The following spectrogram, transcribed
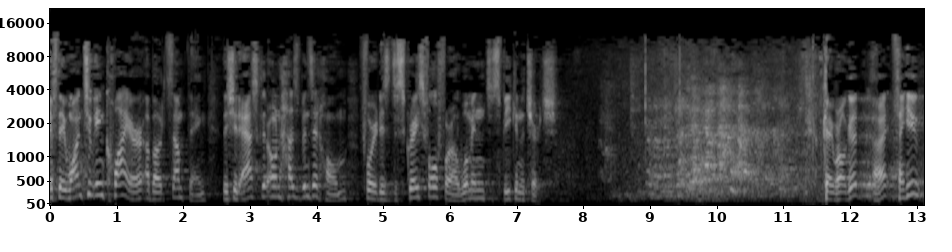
If they want to inquire about something, they should ask their own husbands at home, for it is disgraceful for a woman to speak in the church. Okay, we're all good? All right, thank you.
